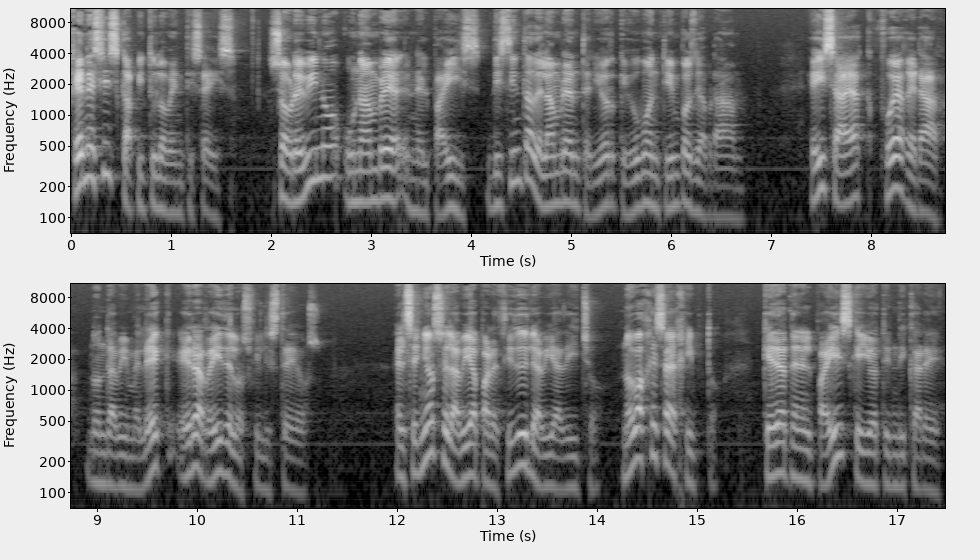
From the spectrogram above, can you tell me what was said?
Génesis capítulo 26. Sobrevino un hambre en el país, distinta del hambre anterior que hubo en tiempos de Abraham. E Isaac fue a Gerar, donde Abimelech era rey de los filisteos. El Señor se le había parecido y le había dicho No bajes a Egipto, quédate en el país que yo te indicaré.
